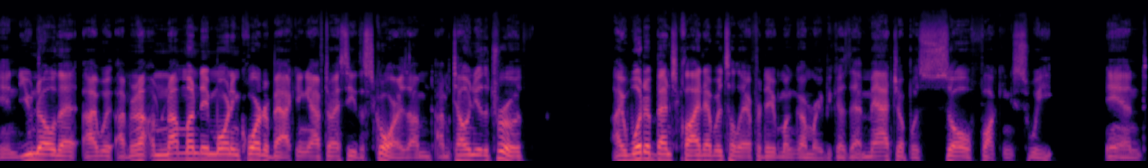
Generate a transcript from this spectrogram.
and you know that I w- I'm, not, I'm not Monday morning quarterbacking after I see the scores. I'm, I'm telling you the truth. I would have benched Clyde Edwards Helaire for David Montgomery because that matchup was so fucking sweet. And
